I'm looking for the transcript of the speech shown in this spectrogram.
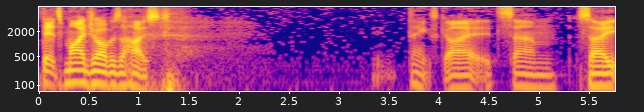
That's my job as a host. Thanks, guy. It's um. So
